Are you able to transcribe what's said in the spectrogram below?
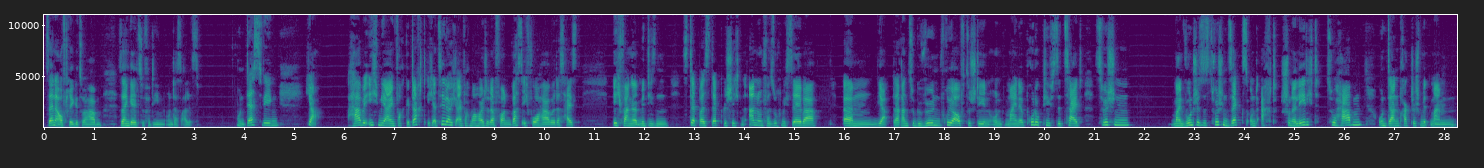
seine Aufträge zu haben, sein Geld zu verdienen und das alles. Und deswegen, ja, habe ich mir einfach gedacht, ich erzähle euch einfach mal heute davon, was ich vorhabe. Das heißt, ich fange mit diesen Step-by-Step-Geschichten an und versuche mich selber ähm, ja daran zu gewöhnen, früher aufzustehen und meine produktivste Zeit zwischen mein Wunsch ist es, zwischen sechs und acht schon erledigt zu haben und dann praktisch mit meinem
